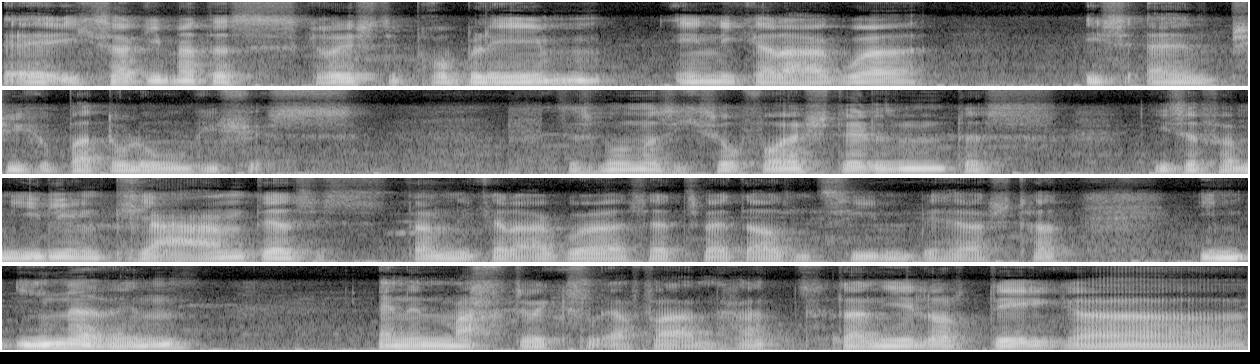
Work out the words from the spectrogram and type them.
Äh, ich sage immer, das größte Problem in Nicaragua ist ein psychopathologisches. Das muss man sich so vorstellen, dass dieser Familienclan, der dann Nicaragua seit 2007 beherrscht hat, im Inneren einen Machtwechsel erfahren hat. Daniel Ortega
